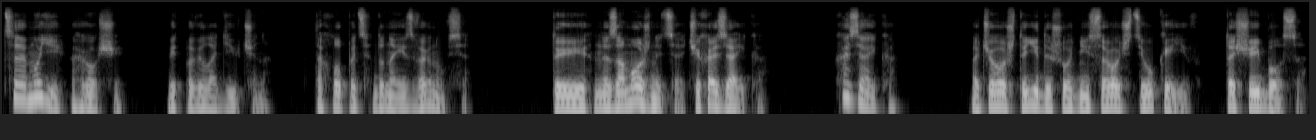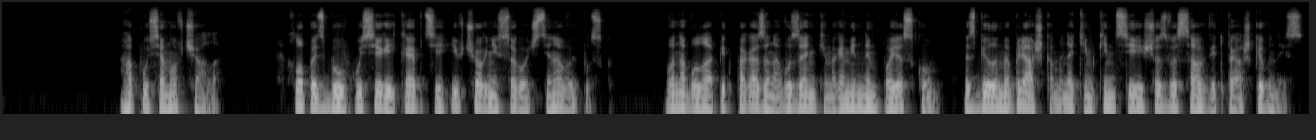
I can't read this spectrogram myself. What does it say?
Це мої гроші, відповіла дівчина, та хлопець до неї звернувся. Ти не заможниця чи хазяйка? Хазяйка. А чого ж ти їдеш у одній сорочці у Київ, та ще й боса? Гапуся мовчала. Хлопець був у сірій кепці і в чорній сорочці на випуск. Вона була підперезана вузеньким ремінним пояском з білими бляшками на тім кінці, що звисав від прашки вниз.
